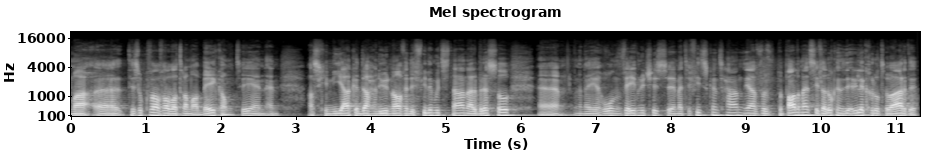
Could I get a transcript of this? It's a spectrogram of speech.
maar eh, het is ook wel van wat er allemaal bij komt. Hè. En, en als je niet elke dag een uur en een half in de file moet staan naar Brussel, eh, en dat je gewoon vijf minuutjes eh, met de fiets kunt gaan, ja, voor bepaalde mensen heeft dat ook een redelijk grote waarde.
